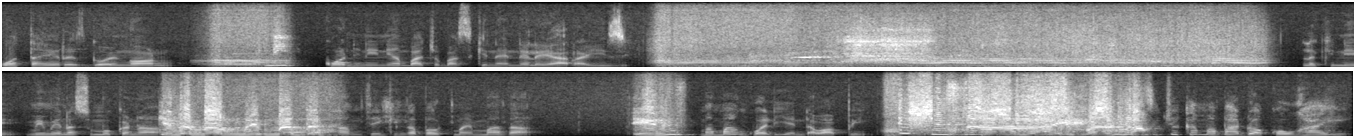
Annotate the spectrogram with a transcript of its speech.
what the hell is going on? Mi... Kwani nini ambacho basi kinaendelea raizi? Lakini mimi nasumbuka na my mother. I'm thinking about my mother. Is, Mamangu alienda wapi? She's still alive? And Sijui kama bado ako uhai.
